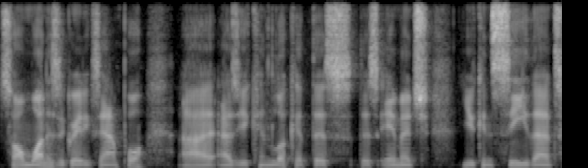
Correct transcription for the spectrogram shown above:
Psalm 1 is a great example. Uh, as you can look at this, this image, you can see that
